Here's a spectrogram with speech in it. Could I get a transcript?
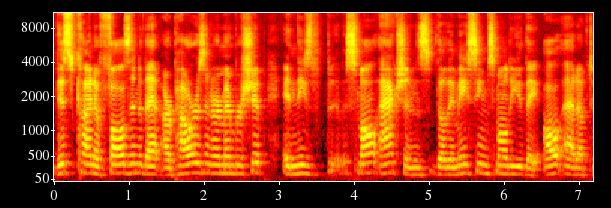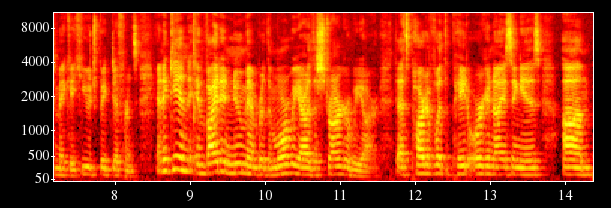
this kind of falls into that our powers and our membership in these small actions though they may seem small to you they all add up to make a huge big difference. And again invite a new member. The more we are the stronger we are. That's part of what the paid organizing is. Um,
